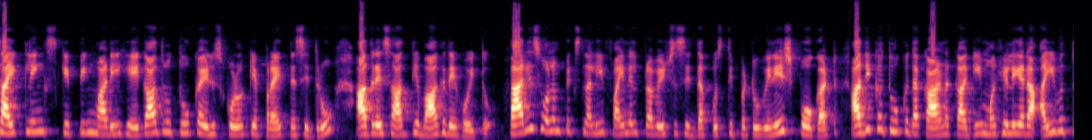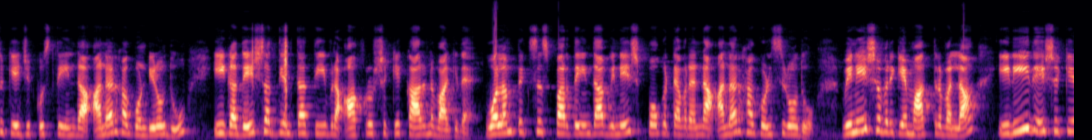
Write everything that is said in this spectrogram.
ಸೈಕ್ಲಿಂಗ್, ಸ್ಕಿಪ್ಪಿಂಗ್ ಮಾಡಿ ಹೇಗಾದರೂ ತೂಕ ಇಳಿಸಿಕೊಳ್ಳೋಕೆ ಪ್ರಯತ್ನಿಸಿದ್ರು, ಆದರೆ ಸಾಧ್ಯವಾಗದೆ ಹೋಯಿತು. ಪ್ಯಾರಿಸ್ ಒಲಿಂಪಿಕ್ಸ್ನಲ್ಲಿ ಫೈನಲ್ ಪ್ರವೇಶಿಸಿದ್ದ ಕುಸ್ತಿಪಟು ವಿನೇಶ್ ಪೋಗಟ್ ಅಧಿಕ ತೂಕದ ಕಾರಣಕ್ಕಾಗಿ ಮಹಿಳೆಯರ ಐವತ್ತು ಕೆಜಿ ಕುಸ್ತಿಯಿಂದ ಅನರ್ಹಗೊಂಡಿರೋದು ಈಗ ದೇಶಾದ್ಯಂತ ತೀವ್ರ ಆಕ್ರೋಶಕ್ಕೆ ಕಾರಣವಾಗಿದೆ. ಒಲಿಂಪಿಕ್ಸ್ ಸ್ಪರ್ಧೆಯಿಂದ ವಿನೇಶ್ ಪೋಗಟ್ ಅವರನ್ನ ಅನರ್ಹಗೊಳಿಸಿರೋದು ವಿನೇಶ್ ಅವರಿಗೆ ಮಾತ್ರವಲ್ಲ, ಇಡೀ ದೇಶಕ್ಕೆ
